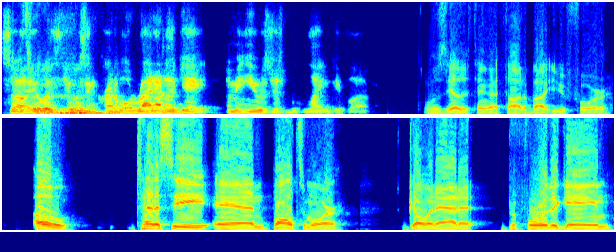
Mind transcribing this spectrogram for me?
So That's it was it was incredible right out of the gate. I mean, he was just lighting people up. What was the other thing I thought about you for? Oh, Tennessee and Baltimore going at it before the game.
